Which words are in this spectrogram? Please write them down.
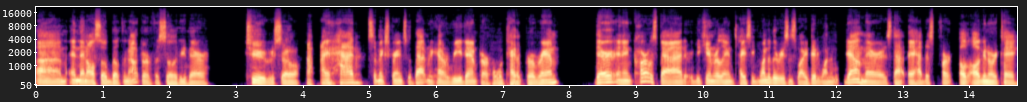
um, and then also built an outdoor facility there too. So I had some experience with that, and we kind of revamped our whole of program there. And in Carlsbad, it became really enticing. One of the reasons why I did want to move down there is that they had this park called Alga Norte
